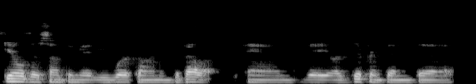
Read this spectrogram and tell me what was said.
skills are something that you work on and develop, and they are different than the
